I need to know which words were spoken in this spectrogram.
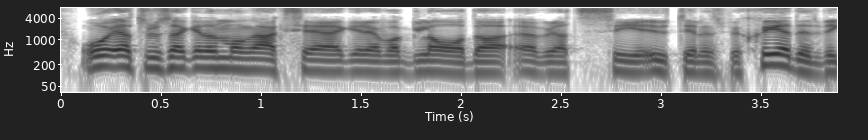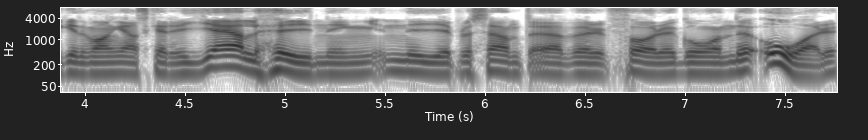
Och jag tror säkert att många aktieägare var glada över att se utdelningsbeskedet, vilket var en ganska rejäl höjning, 9 procent över föregående år.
